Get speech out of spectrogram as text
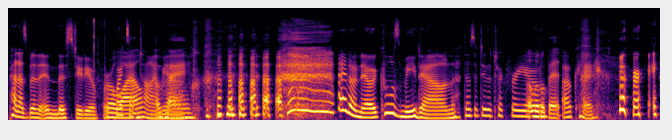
pen has been in this studio for, For a quite while. some time. Okay. Yeah. I don't know. It cools me down. Does it do the trick for you? A little bit. Okay. Right.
